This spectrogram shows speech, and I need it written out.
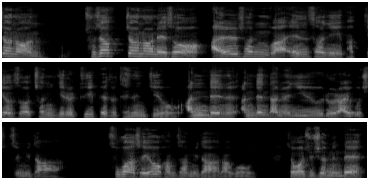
조작 전원, 조작 전원에서 R선과 N선이 바뀌어서 전기를 투입해도 되는지요? 안 되는, 안 된다면 이유를 알고 싶습니다. 수고하세요. 감사합니다. 라고 적어 주셨는데,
